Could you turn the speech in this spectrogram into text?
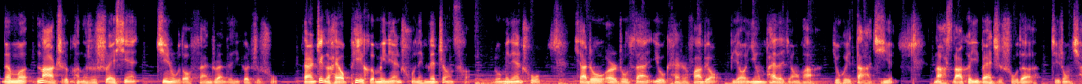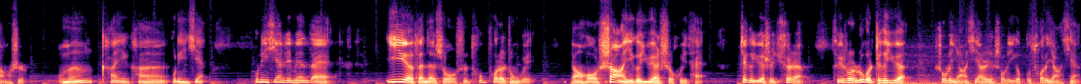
那么纳指可能是率先进入到反转的一个指数。但是这个还要配合美联储那边的政策。如果美联储下周二、周三又开始发表比较鹰派的讲法，就会打击纳斯达克一百指数的这种强势。我们看一看布林线，布林线这边在一月份的时候是突破了中轨，然后上一个月是回踩。这个月是确认，所以说如果这个月收了阳线，而且收了一个不错的阳线，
